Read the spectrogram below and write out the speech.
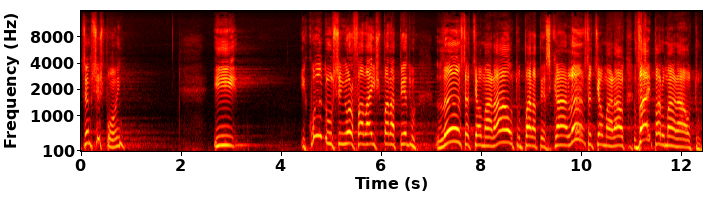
Sempre se expõe. E, e quando o Senhor falar isso para Pedro, lança-te ao mar alto para pescar, lança-te ao mar alto, vai para o mar alto.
